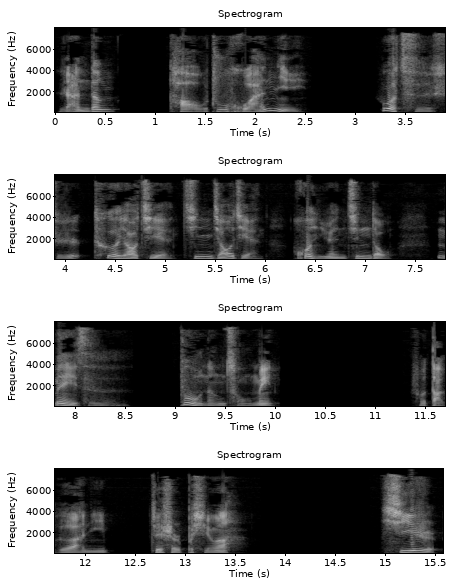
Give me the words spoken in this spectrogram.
燃灯，讨珠还你。若此时特要借金角剪混冤金斗，妹子不能从命。说大哥啊，你这事儿不行啊！昔日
